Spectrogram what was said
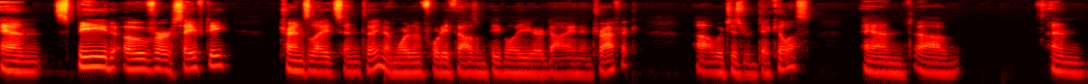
And speed over safety translates into you know more than 40,000 people a year dying in traffic, uh, which is ridiculous, and uh, and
